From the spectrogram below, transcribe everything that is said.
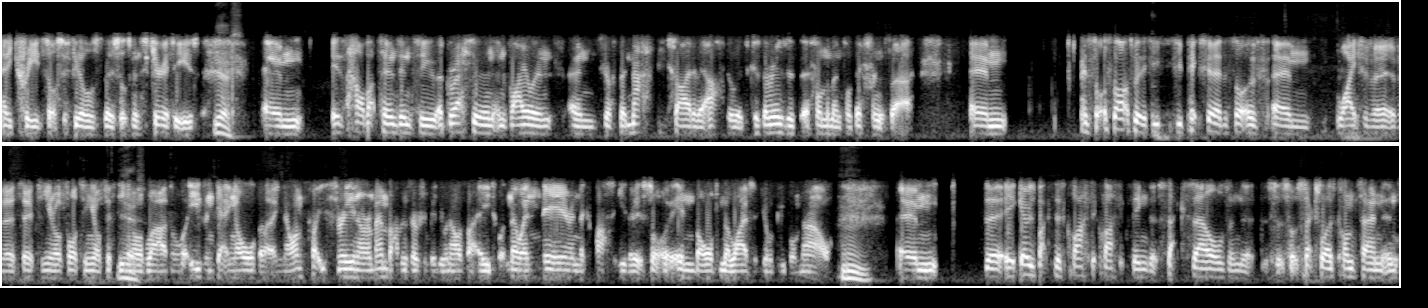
any creed, sort of feels those sorts of insecurities. Yes. Um, is how that turns into aggression and violence and just the nasty side of it afterwards, because there is a, a fundamental difference there. Um, it sort of starts with if you, if you picture the sort of um, life of a, of a 13 year old, 14 year old, 15 year old lad, or even getting older. You know, I'm 23 and I remember having social media when I was that age, but nowhere near in the capacity that it's sort of involved in the lives of young people now. Um, the, it goes back to this classic, classic thing that sex sells and that sort of sexualized content and,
